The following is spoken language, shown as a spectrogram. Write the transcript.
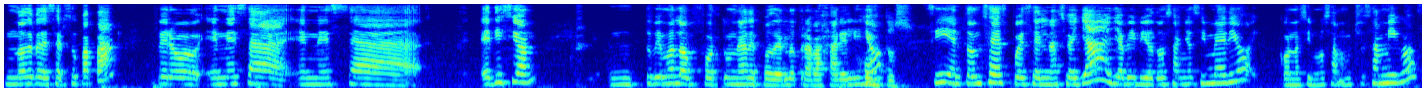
no debe de ser su papá, pero en esa, en esa edición mm, tuvimos la fortuna de poderlo trabajar él y yo. Juntos. Sí, entonces pues él nació allá, ya vivió dos años y medio, conocimos a muchos amigos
